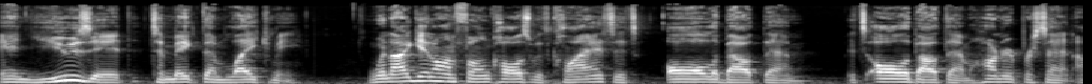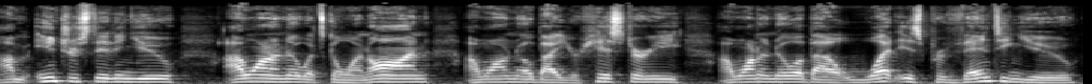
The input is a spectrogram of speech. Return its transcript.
and use it to make them like me. When I get on phone calls with clients, it's all about them. It's all about them, 100%. I'm interested in you. I want to know what's going on. I want to know about your history. I want to know about what is preventing you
